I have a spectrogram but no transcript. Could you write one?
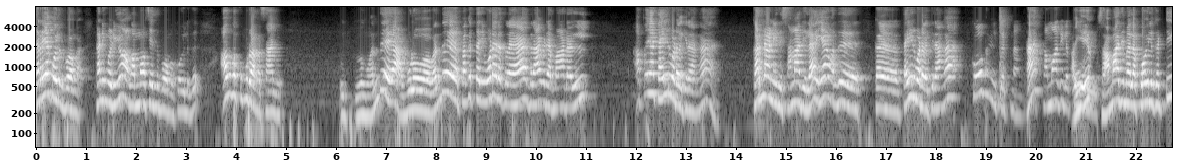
நிறைய கோயிலுக்கு போவாங்க. கனிமொழியும் அவங்க அம்மாவும் சேர்ந்து போவாங்க கோயிலுக்கு. அவங்க கும்பிடுவாங்க சாமி. இவங்க வந்து அவ்வளோ வந்து பகுத்தறிவோட இருக்கிற திராவிட மாடல். அப்போ ஏன் தயிர் வடை வைக்கிறாங்க? கருணாநிதி சமாதியில் ஏன் வந்து க தயிர் வடை வைக்கிறாங்க? கோவில் கட்டினாங்க. ஆ? சமாதியில ஐயோ. சமாதி மேலே கோயில் கட்டி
